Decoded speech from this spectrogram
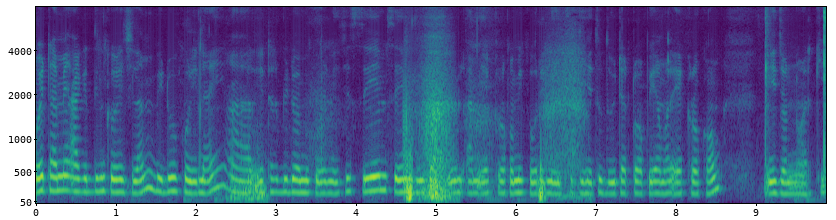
ওইটা আমি আগের দিন করেছিলাম, ভিডিও করি নাই, আর এটার ভিডিও আমি করে নিয়েছি। সেম সেম দুইটা ফুল আমি একরকমই করে নিয়েছি, যেহেতু দুইটা টপে আমার একরকম, এই জন্য আর কি।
